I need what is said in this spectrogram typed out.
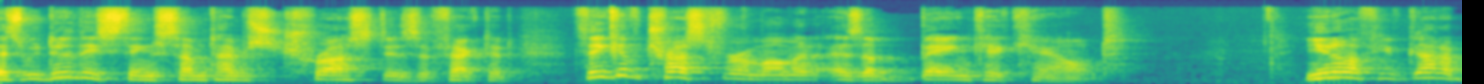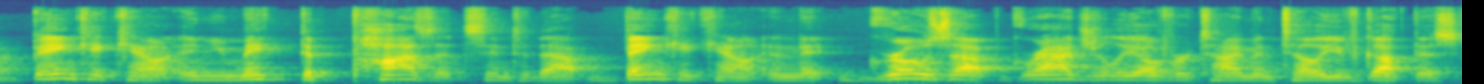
as we do these things, sometimes trust is affected. Think of trust for a moment as a bank account. You know, if you've got a bank account and you make deposits into that bank account and it grows up gradually over time until you've got this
